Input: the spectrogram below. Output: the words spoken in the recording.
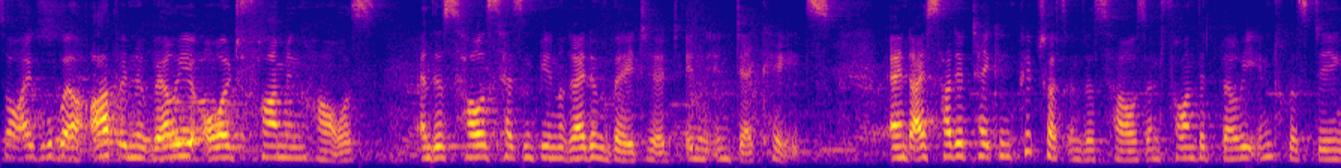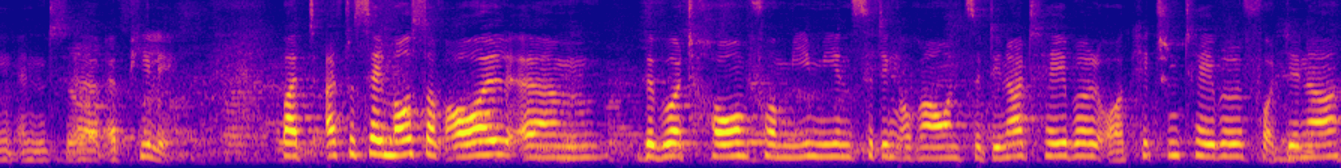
So I grew up in a very old farming house, and this house hasn't been renovated in, in decades. And I started taking pictures in this house and found it very interesting and uh, appealing. But I have to say, most of all, um, the word home for me means sitting around the dinner table or kitchen table for dinner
